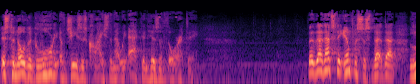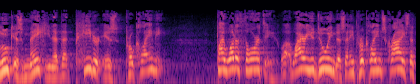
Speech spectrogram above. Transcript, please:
is to know the glory of Jesus Christ and that we act in His authority. That's the emphasis that, that Luke is making, that, that Peter is proclaiming. By what authority? Why are you doing this? And he proclaims Christ. And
